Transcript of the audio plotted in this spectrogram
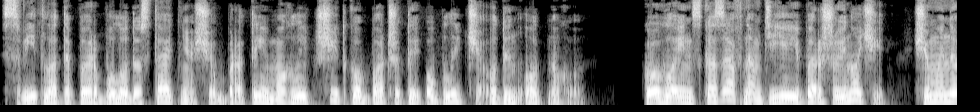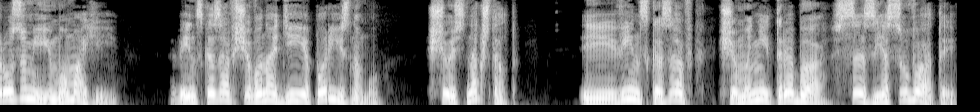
Світла тепер було достатньо, щоб брати могли чітко бачити обличчя один одного. Коглайн сказав нам тієї першої ночі, що ми не розуміємо магії. Він сказав, що вона діє по різному, щось на кшталт. І він сказав, що мені треба все з'ясувати,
